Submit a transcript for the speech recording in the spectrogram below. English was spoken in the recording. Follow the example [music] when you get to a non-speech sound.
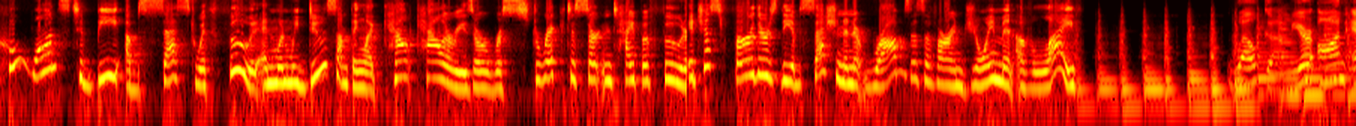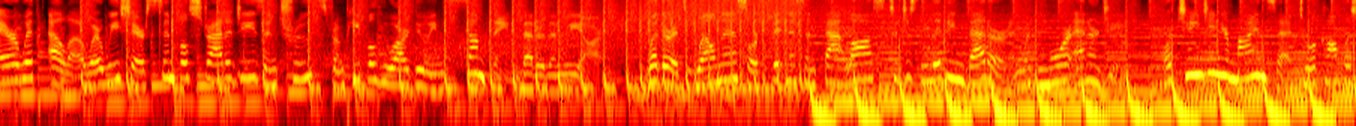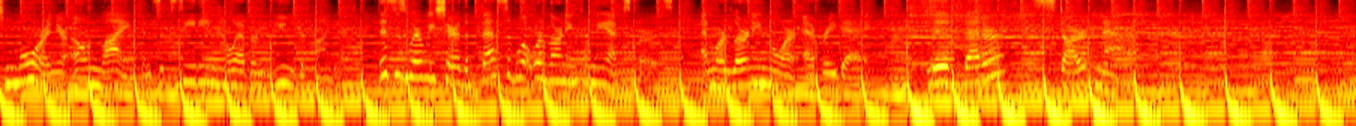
who wants to be obsessed with food? And when we do something like count calories or restrict a certain type of food, it just furthers the obsession and it robs us of our enjoyment of life. Welcome. You're on air with Ella, where we share simple strategies and truths from people who are doing something better than we are. Whether it's wellness or fitness and fat loss, to just living better and with more energy or changing your mindset to accomplish more in your own life and succeeding however you define it. This is where we share the best of what we're learning from the experts, and we're learning more every day. Live better, start now.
